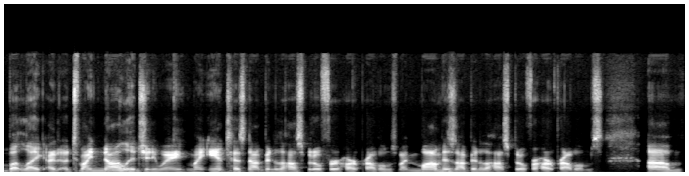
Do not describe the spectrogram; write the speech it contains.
but like I, uh, to my knowledge anyway my aunt has not been to the hospital for heart problems. My mom has not been to the hospital for heart problems. Um,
